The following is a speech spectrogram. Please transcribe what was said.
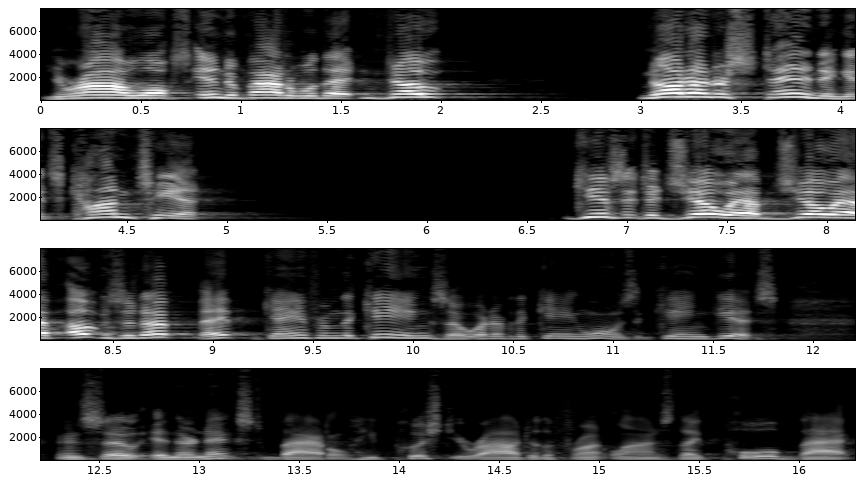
Uriah walks into battle with that note, not understanding its content gives it to Joab. Joab opens it up. It came from the king, so whatever the king wants, the king gets. And so in their next battle, he pushed Uriah to the front lines. They pull back.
